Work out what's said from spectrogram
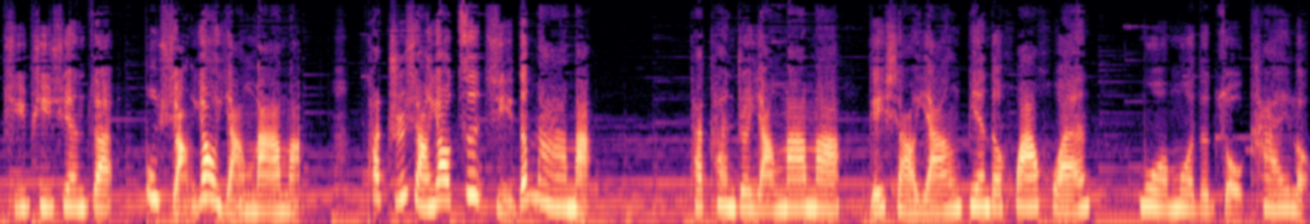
皮皮现在不想要羊妈妈，他只想要自己的妈妈。他看着羊妈妈给小羊编的花环，默默的走开了。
